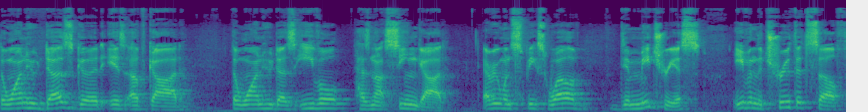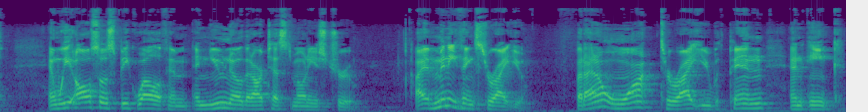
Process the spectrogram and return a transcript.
The one who does good is of God. The one who does evil has not seen God. Everyone speaks well of Demetrius, even the truth itself, and we also speak well of him, and you know that our testimony is true. I have many things to write you but I don't want to write you with pen and ink.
